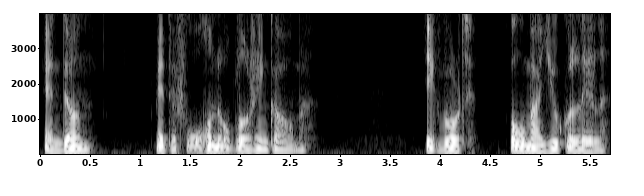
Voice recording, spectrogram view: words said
En dan met de volgende oplossing komen: ik word oma ukulele.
